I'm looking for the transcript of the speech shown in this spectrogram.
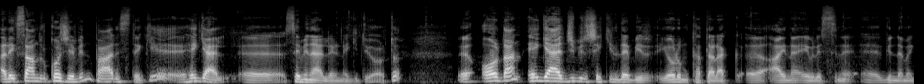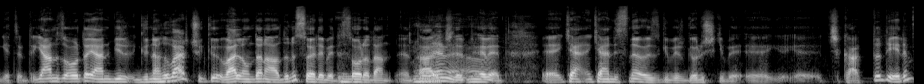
Alexander Kojev'in Paris'teki Hegel e, seminerlerine gidiyordu. E, oradan Hegelci bir şekilde bir yorum katarak e, ayna evresini e, gündeme getirdi. Yalnız orada yani bir günahı var çünkü Vallon'dan aldığını söylemedi. Sonradan e, tarihçiler evet e, kendisine özgü bir görüş gibi e, e, çıkarttı diyelim.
